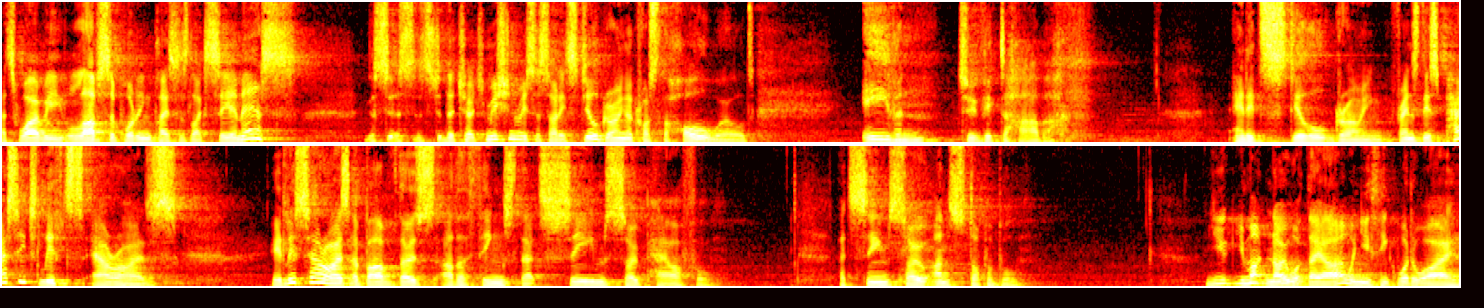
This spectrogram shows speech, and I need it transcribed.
That's why we love supporting places like CMS, the Church Missionary Society, still growing across the whole world, even to Victor Harbor. And it's still growing. Friends, this passage lifts our eyes. It lifts our eyes above those other things that seem so powerful, that seem so unstoppable. You, you might know what they are when you think, what do, I,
